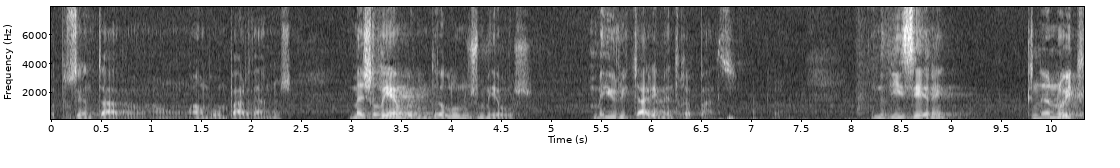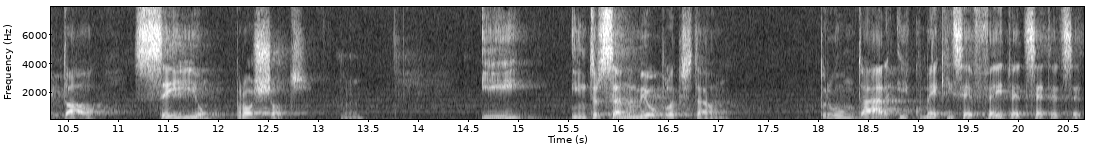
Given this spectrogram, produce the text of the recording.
aposentado há um, há um bom par de anos, mas lembro-me de alunos meus, maioritariamente rapazes, me dizerem que na noite tal saíam para os shots. É? E, interessando-me eu pela questão, perguntar e como é que isso é feito, etc, etc.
